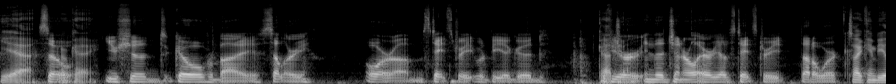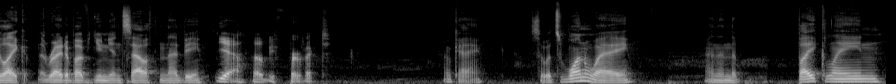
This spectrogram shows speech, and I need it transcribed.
Yeah. So okay, you should go over by Celery or um, State Street would be a good. Gotcha. If you're in the general area of State Street, that'll work. so I can be like right above Union South, and that'd be Yeah, that'll be perfect. okay. So it's one way, and then the bike lane.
